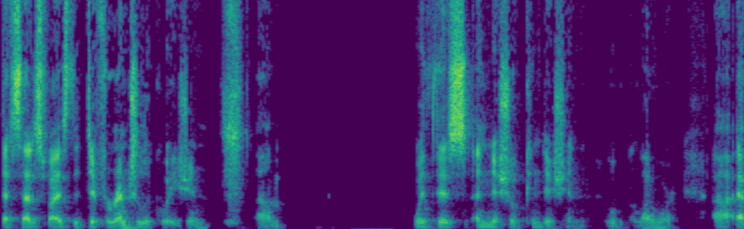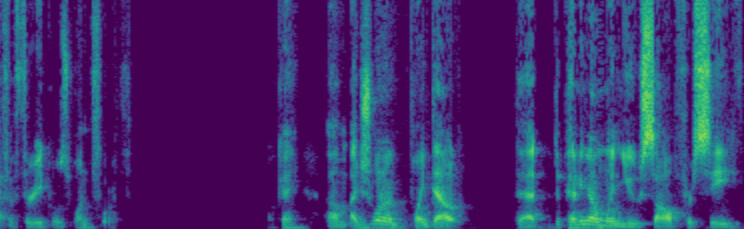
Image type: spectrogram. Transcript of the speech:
that satisfies the differential equation um, with this initial condition. Ooh, a lot of work. Uh, f of 3 equals 1 fourth. Okay, um, I just want to point out that depending on when you solve for c,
